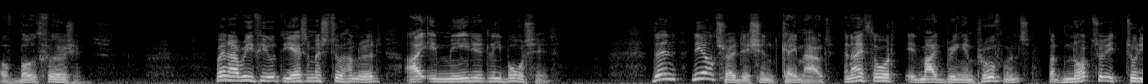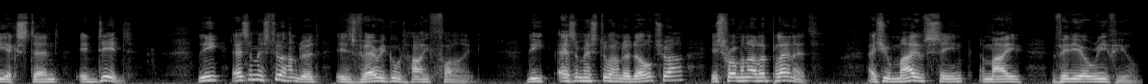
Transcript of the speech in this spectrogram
of both versions. When I reviewed the SMS200 I immediately bought it. Then the Ultra edition came out and I thought it might bring improvements but not to, to the extent it did. The SMS200 is very good hi-fi. The SMS200 Ultra is from another planet, as you might have seen in my video review.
